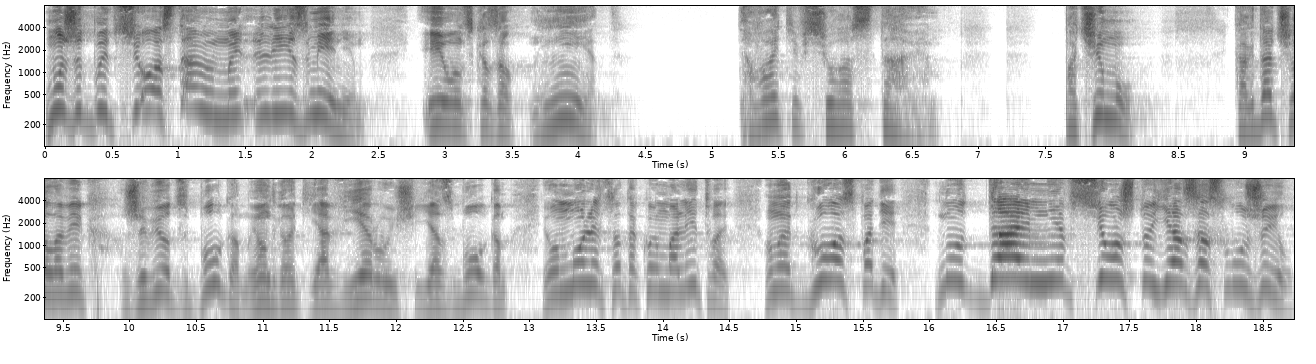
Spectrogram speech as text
Может быть, все оставим или изменим? И он сказал, нет, давайте все оставим. Почему? Когда человек живет с Богом, и он говорит, я верующий, я с Богом, и он молится такой молитвой, он говорит, Господи, ну дай мне все, что я заслужил.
